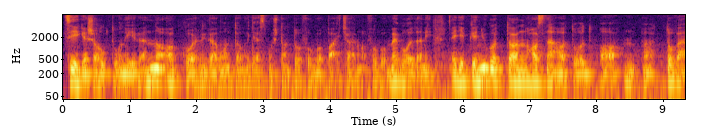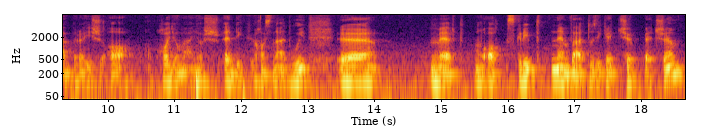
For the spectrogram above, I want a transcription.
céges autó néven, na akkor, mivel mondtam, hogy ezt mostantól fogva PyCharm-mal fogom megoldani, egyébként nyugodtan használhatod a, a továbbra is a hagyományos, eddig használt GUI-t, e, mert a script nem változik egy csöppet sem,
